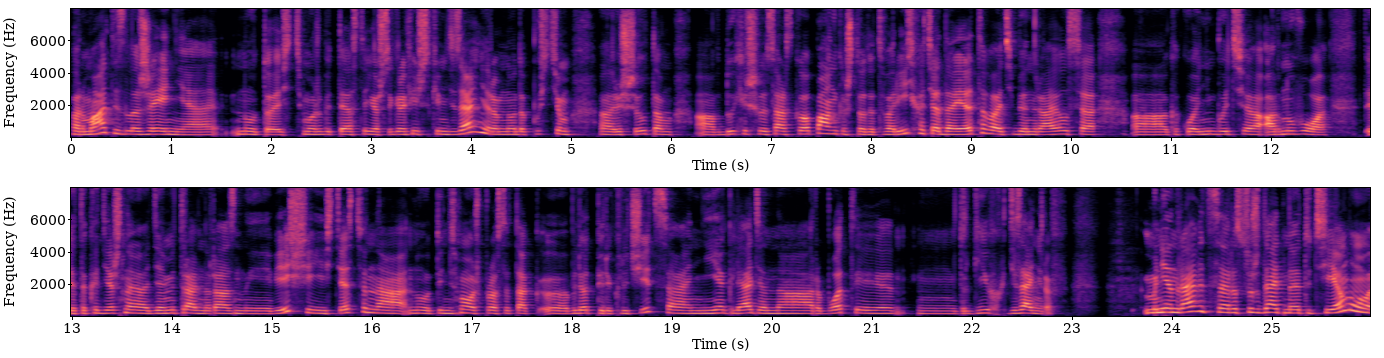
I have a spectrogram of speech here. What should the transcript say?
формат изложения, ну, то есть, может быть, ты остаешься графическим дизайнером, но, допустим, э, решил там а, в духе швейцарского панка что-то творить, хотя до этого тебе нравился а, какой-нибудь Арнуво. Это, конечно, диаметрально разные вещи, и, естественно, ну, ты не сможешь просто так э, в лед переключиться, не глядя на работы других дизайнеров. Мне нравится рассуждать на эту тему,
